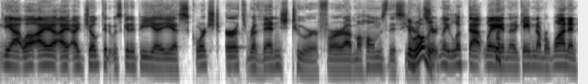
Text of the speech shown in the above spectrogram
Yeah, well, I I, I joked that it was going to be a, a scorched earth revenge tour for uh, Mahomes this year. will be. certainly looked that way in the game number one. And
